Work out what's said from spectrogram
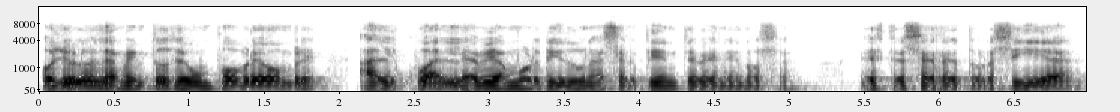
oyó los lamentos de un pobre hombre al cual le había mordido una serpiente venenosa. Este se retorcía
